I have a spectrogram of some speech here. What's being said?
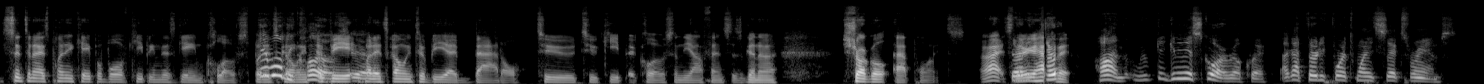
Cincinnati's plenty capable of keeping this game close, but it it's going close, to be yeah. but it's going to be a battle to to keep it close, and the offense is going to struggle at points. All right, so 30, there you have 30, it. Hon, give me a score real quick. I got 34-26 Rams.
